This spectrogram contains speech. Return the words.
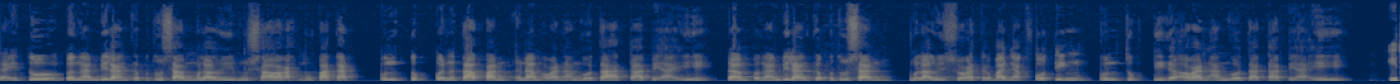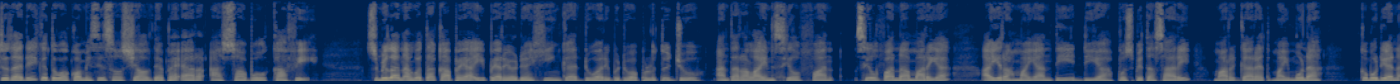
yaitu pengambilan keputusan melalui musyawarah mufakat untuk penetapan enam orang anggota KPAI dan pengambilan keputusan melalui surat terbanyak voting untuk tiga orang anggota KPAI. Itu tadi Ketua Komisi Sosial DPR Asabul Kafi. Sembilan anggota KPAI periode hingga 2027, antara lain Silvan, Silvana Maria, Airah Mayanti, Diah Puspitasari, Margaret Maimunah, kemudian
